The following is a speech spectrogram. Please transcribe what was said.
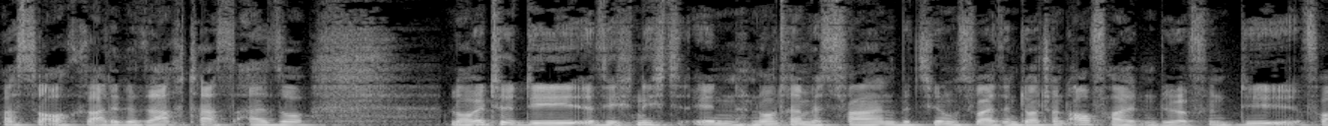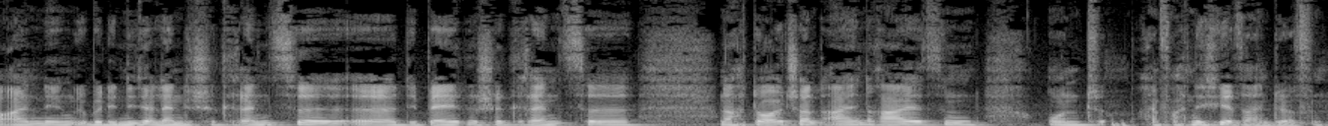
was du auch gerade gesagt hast. Also Leute, die sich nicht in Nordrhein-Westfalen beziehungsweise in Deutschland aufhalten dürfen, die vor allen Dingen über die niederländische Grenze, äh, die belgische Grenze nach Deutschland einreisen und einfach nicht hier sein dürfen.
